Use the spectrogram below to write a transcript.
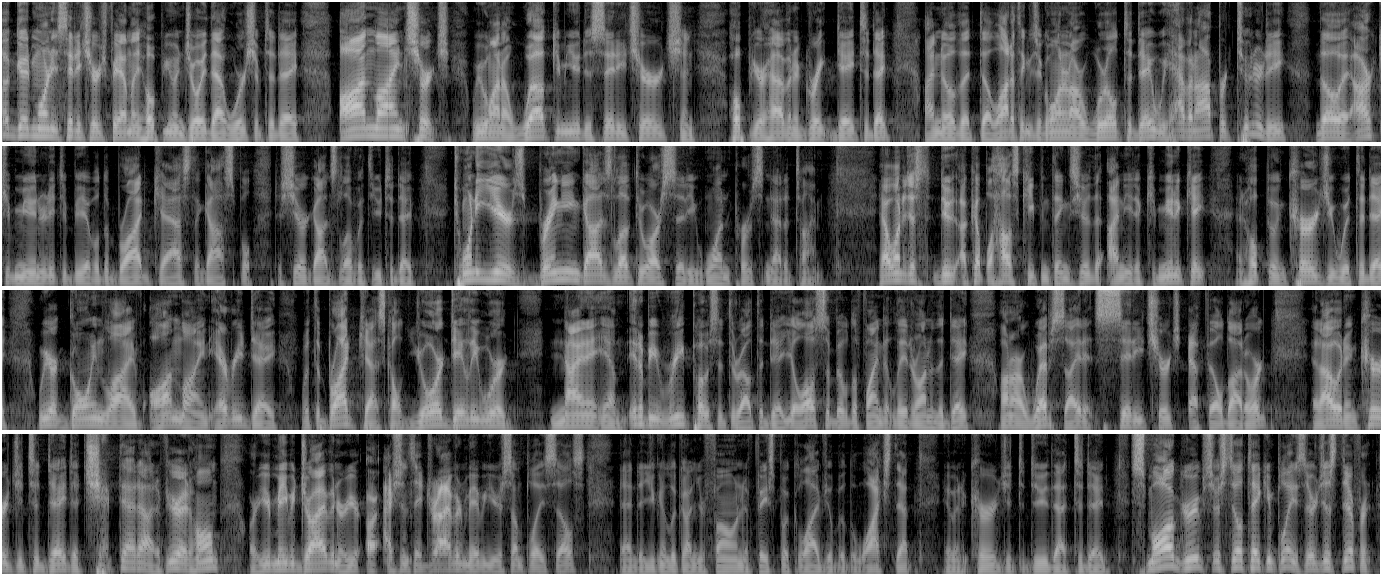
Uh, good morning, City Church family. Hope you enjoyed that worship today. Online church, we want to welcome you to City Church and hope you're having a great day today. I know that a lot of things are going on in our world today. We have an opportunity, though, in our community to be able to broadcast the gospel, to share God's love with you today. 20 years bringing God's love to our city, one person at a time. I want to just do a couple housekeeping things here that I need to communicate and hope to encourage you with today. We are going live online every day with the broadcast called Your Daily Word. 9 a.m. It'll be reposted throughout the day. You'll also be able to find it later on in the day on our website at citychurchfl.org. And I would encourage you today to check that out. If you're at home or you're maybe driving, or, you're, or I shouldn't say driving, maybe you're someplace else, and uh, you can look on your phone at Facebook Live. You'll be able to watch that. I would encourage you to do that today. Small groups are still taking place, they're just different.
